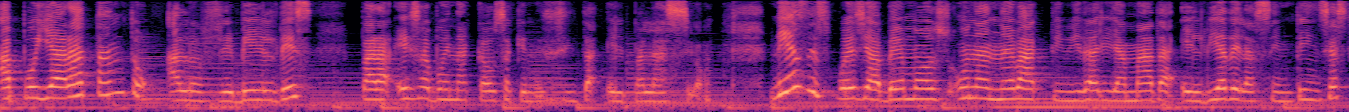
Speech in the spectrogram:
apoyará tanto a los rebeldes para esa buena causa que necesita el palacio. Días después ya vemos una nueva actividad llamada el Día de las Sentencias,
